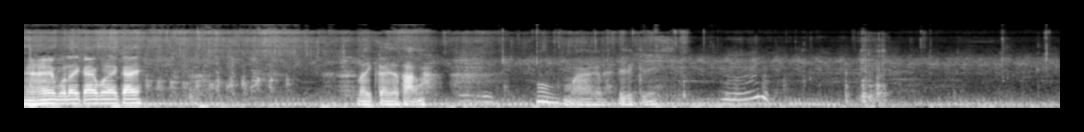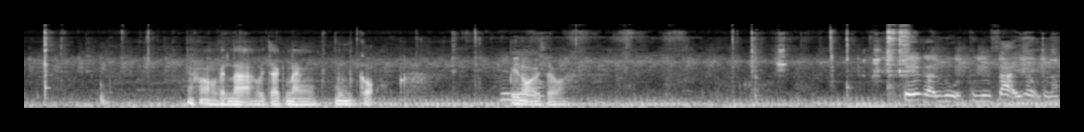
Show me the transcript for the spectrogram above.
ให้บัวไรไก่บัวไรไก่ไรไก่จะทางนะโอ้มากันเลยพี่ตะกี้อืมเอาเป็นด่าไปจากหนังมุมเกาะปีหน่อยใช่ปะเจ๊กับหลุดถึงใส่เถอะนะ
